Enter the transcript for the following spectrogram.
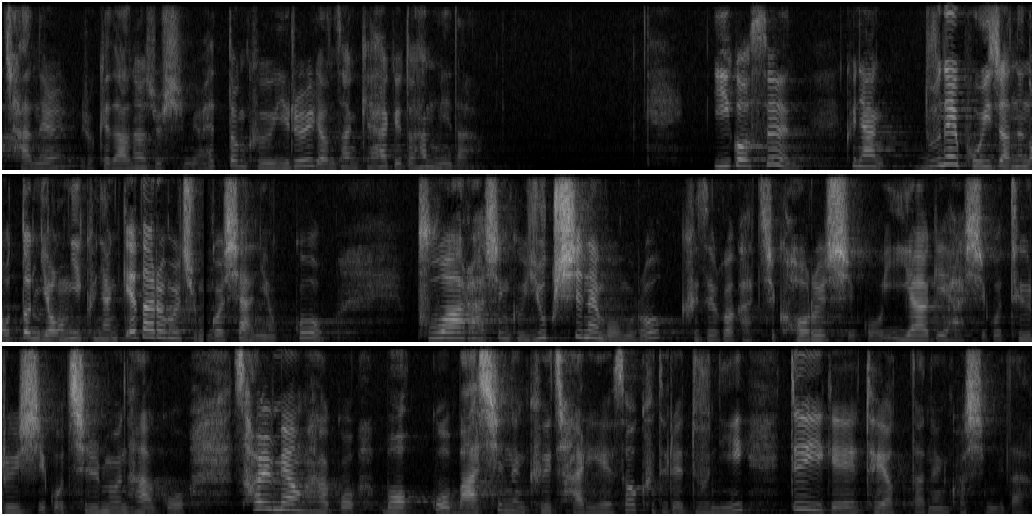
잔을 이렇게 나눠주시며 했던 그 일을 연상케 하기도 합니다. 이것은 그냥 눈에 보이지 않는 어떤 영이 그냥 깨달음을 준 것이 아니었고 부활하신 그 육신의 몸으로 그들과 같이 걸으시고 이야기하시고 들으시고 질문하고 설명하고 먹고 마시는 그 자리에서 그들의 눈이 뜨이게 되었다는 것입니다.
